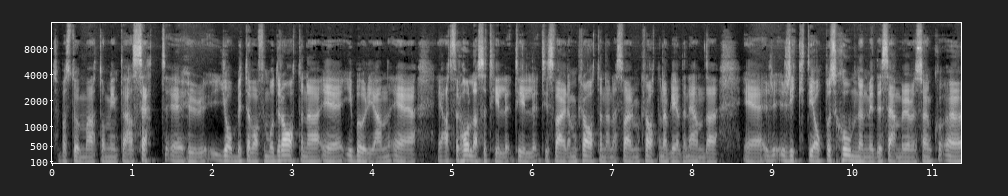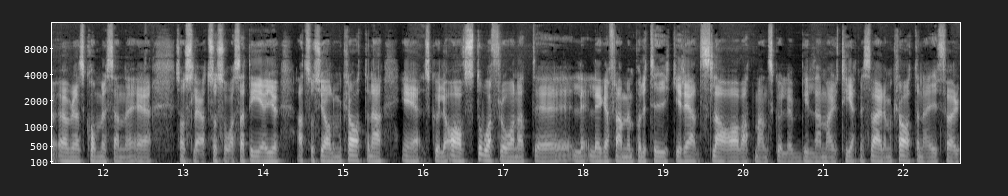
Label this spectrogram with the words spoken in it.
så pass dumma att de inte har sett eh, hur jobbigt det var för Moderaterna eh, i början eh, att förhålla sig till, till, till Sverigedemokraterna när Sverigedemokraterna blev den enda eh, riktiga oppositionen med decemberöverenskommelsen eh, som slöts och så. Så att det är ju att Socialdemokraterna skulle avstå från att eh, lägga fram en politik i rädsla av att man skulle bilda en majoritet med Sverigedemokraterna i för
